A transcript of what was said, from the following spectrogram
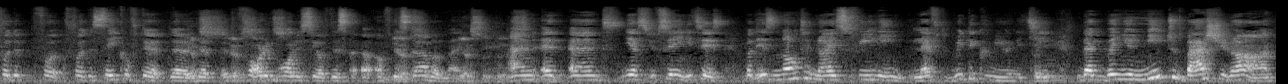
for the, for, for the sake of the, the, Yes, the, the yes, foreign yes. policy of this, uh, of this government. yes, it is. And, and, and yes, you're saying it is, but it's not a nice feeling left with the community Mm. that when you need to bash Iran,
